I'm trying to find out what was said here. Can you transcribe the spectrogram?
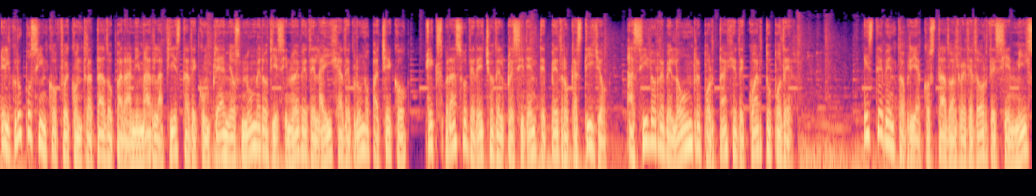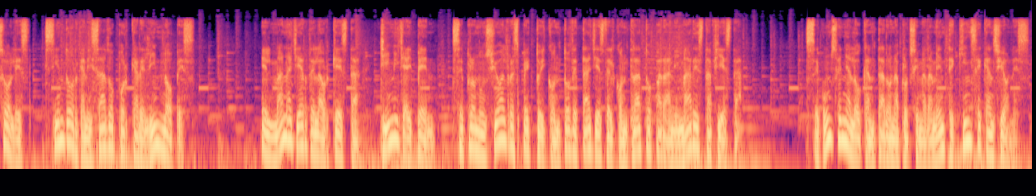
El Grupo 5 fue contratado para animar la fiesta de cumpleaños número 19 de la hija de Bruno Pacheco, ex brazo derecho del presidente Pedro Castillo, así lo reveló un reportaje de Cuarto Poder. Este evento habría costado alrededor de 100 mil soles, siendo organizado por Carolín López. El manager de la orquesta, Jimmy Yaipen, se pronunció al respecto y contó detalles del contrato para animar esta fiesta. Según señaló, cantaron aproximadamente 15 canciones.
